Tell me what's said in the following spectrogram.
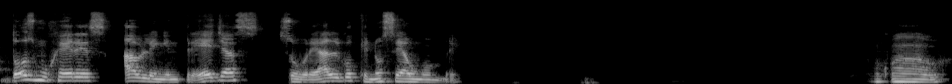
dos mujeres hablen entre ellas sobre algo que no sea un hombre. Wow.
